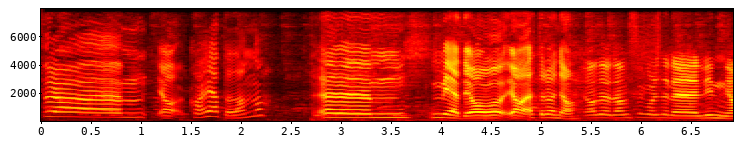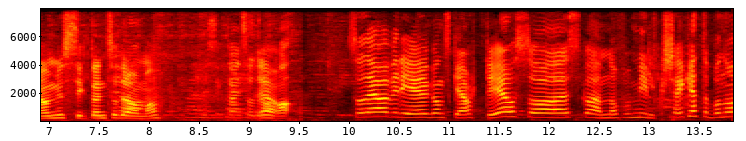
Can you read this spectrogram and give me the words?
Fra Ja, hva heter de, da? Um, media og ja, et eller annet. Ja, det er jo dem som går den linja musikk, dans og drama. Ja. Musikk, dans og drama. Ja. Så det har vært ganske artig. Og så skal de nå få milkshake etterpå nå.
